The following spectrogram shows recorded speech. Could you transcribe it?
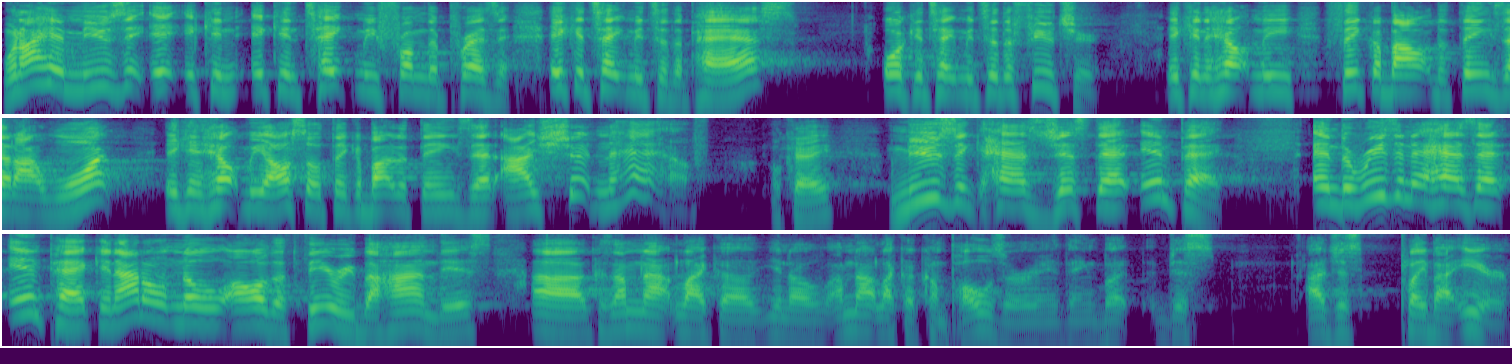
When I hear music, it, it, can, it can take me from the present. It can take me to the past, or it can take me to the future. It can help me think about the things that I want. It can help me also think about the things that I shouldn't have, Okay? Music has just that impact. And the reason it has that impact, and I don't know all the theory behind this, because uh, I'm not like a, you know, I'm not like a composer or anything, but just I just play by ear.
